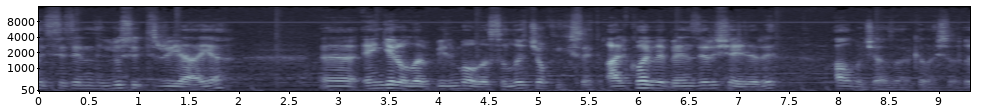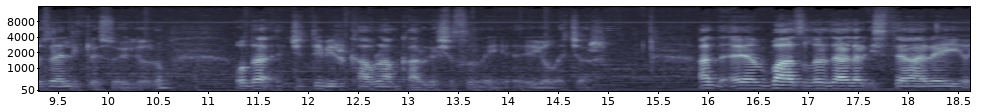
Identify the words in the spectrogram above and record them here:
sizin lucid rüyaya e, engel olabilme olasılığı çok yüksek. Alkol ve benzeri şeyleri almayacağız arkadaşlar. Özellikle söylüyorum. O da ciddi bir kavram kargaşasına e, yol açar. Hani, bazıları derler istihareye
